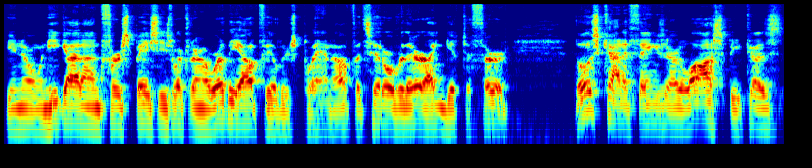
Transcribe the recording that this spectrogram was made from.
You know, when he got on first base, he's looking around where the outfielders playing. Oh, if it's hit over there, I can get to third those kind of things are lost because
